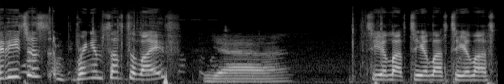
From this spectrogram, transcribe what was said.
Did he just bring himself to life? Yeah. To your left, to your left, to your left.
